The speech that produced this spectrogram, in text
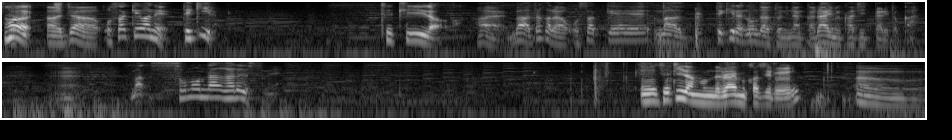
はい。あじゃあ、お酒はね、テキーラ。う。テキーラ。はい。まあ、だから、お酒、まあ、テキーラ飲んだ後になんかライムかじったりとか。うん。まあ、その流れですね。えー、テキーラ飲んでライムかじる？うん。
